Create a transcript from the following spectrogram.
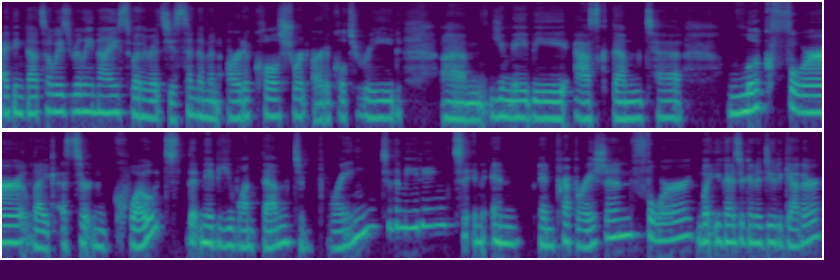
I think that's always really nice. Whether it's you send them an article, short article to read, um, you maybe ask them to look for like a certain quote that maybe you want them to bring to the meeting to, in, in in preparation for what you guys are going to do together.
